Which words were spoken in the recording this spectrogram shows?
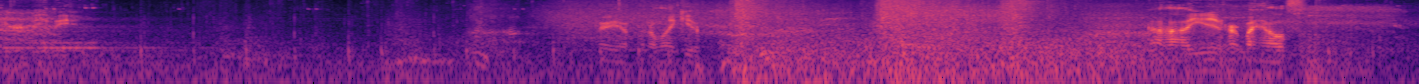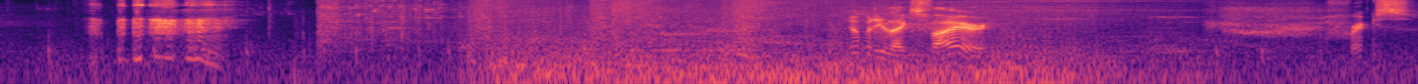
Here, baby. There you go. I don't like you. Haha, you didn't hurt my health. Nobody likes fire. Pricks.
